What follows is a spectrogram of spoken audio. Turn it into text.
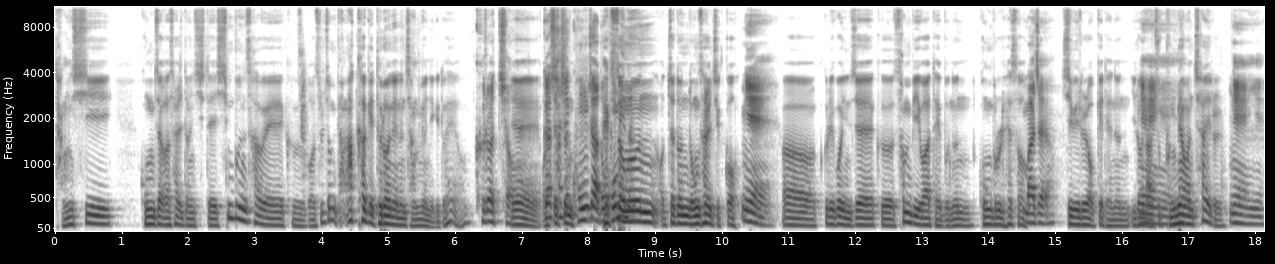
당시 공자가 살던 시대 신분 사회의 그것을 좀 명확하게 드러내는 장면이기도 해요. 그렇죠. 예, 그러니까 사실 공자도 백성은 어쨌든 농사를 짓고 예. 어 그리고 이제 그 선비와 대부는 공부를 해서 맞아요. 지위를 얻게 되는 이런 예, 아주 예. 분명한 차이를 예, 예. 에,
